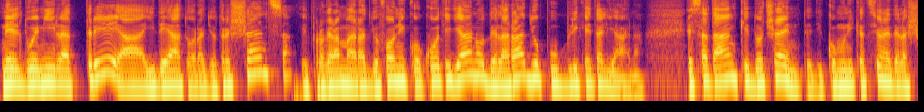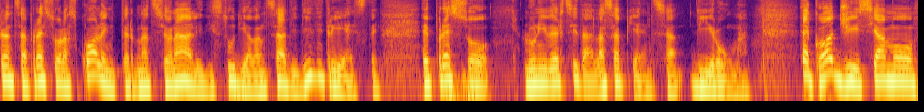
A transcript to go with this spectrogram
Nel 2003 ha ideato Radio Trescenza, il programma radiofonico quotidiano della Radio Pubblica Italiana. È stata anche docente di comunicazione della scienza presso la Scuola Internazionale di Studi Avanzati di Trieste e presso l'Università La Sapienza di Roma. Ecco, oggi siamo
